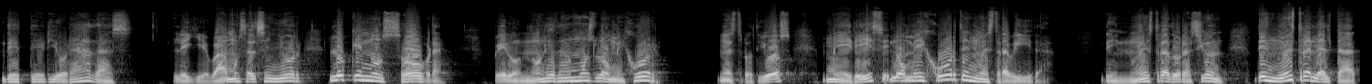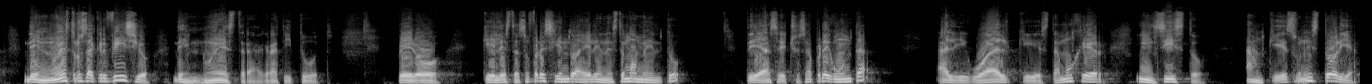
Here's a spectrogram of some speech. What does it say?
deterioradas. Le llevamos al Señor lo que nos sobra, pero no le damos lo mejor. Nuestro Dios merece lo mejor de nuestra vida de nuestra adoración, de nuestra lealtad, de nuestro sacrificio, de nuestra gratitud. Pero, ¿qué le estás ofreciendo a Él en este momento? ¿Te has hecho esa pregunta? Al igual que esta mujer, insisto, aunque es una historia,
